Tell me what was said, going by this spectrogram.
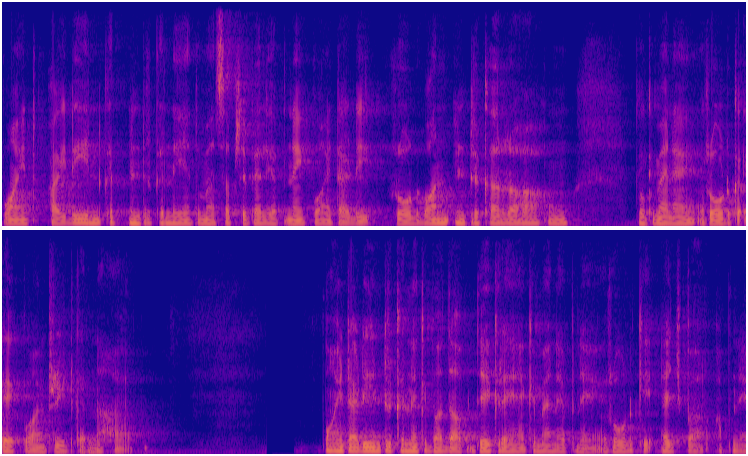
पॉइंट आईडी इंटर करनी है। तो मैं सबसे पहले अपने point ID road one enter कर रहा हूँ, क्योंकि मैंने रोड का एक पॉइंट रीड करना है। पॉइंट आईडी एंटर करने के बाद आप देख रहे हैं कि मैंने अपने रोड के एज पर अपने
